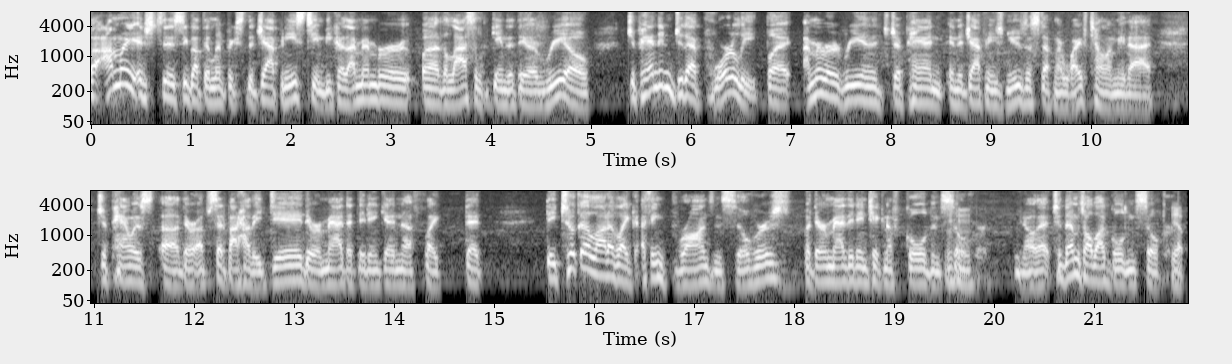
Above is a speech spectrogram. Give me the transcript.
But I'm really interested to see about the Olympics, the Japanese team, because I remember uh, the last game that they had Rio. Japan didn't do that poorly, but I remember reading Japan in the Japanese news and stuff. My wife telling me that Japan was uh, they were upset about how they did. They were mad that they didn't get enough like that. They took a lot of like I think bronze and silvers, but they were mad they didn't take enough gold and silver. You know that to them it's all about gold and silver Yep.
